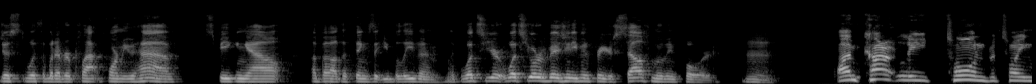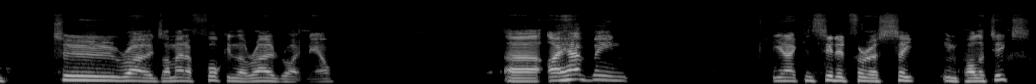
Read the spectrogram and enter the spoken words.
just with whatever platform you have, speaking out about the things that you believe in? Like, what's your what's your vision even for yourself moving forward? Mm. I'm currently torn between two roads. I'm at a fork in the road right now. Uh, I have been, you know, considered for a seat in politics,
